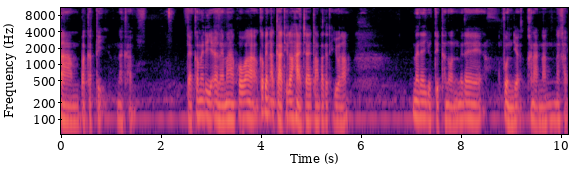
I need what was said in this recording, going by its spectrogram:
ตามปกตินะครับ แต่ก็ไม่ได้เยอะอะไรมาก เพราะว่าก็เป็นอากาศที่เราหายใจตามปกติอยู่แล้ว ไม่ได้อยู่ติดถนนไม่ได้ฝุ่นเยอะขนาดนั้นนะครับ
